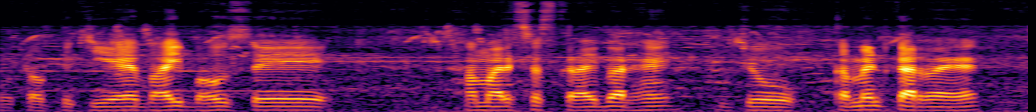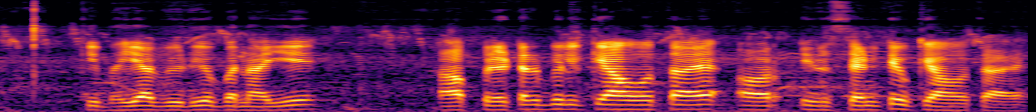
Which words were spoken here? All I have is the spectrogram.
वो टॉपिक ये है, भाई, बहुत से हमारे सब्सक्राइबर हैं, जो कमेंट कर रहे हैं कि भैया वीडियो बनाइए, ऑपरेटर बिल क्या होता है और इंसेंटिव क्या होता है?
